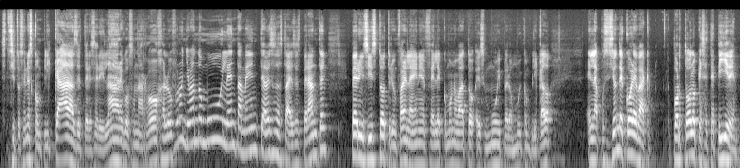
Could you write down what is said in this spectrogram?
situaciones complicadas de tercera y largo, zona roja, lo fueron llevando muy lentamente, a veces hasta desesperante. Pero insisto, triunfar en la NFL como novato es muy, pero muy complicado. En la posición de coreback, por todo lo que se te pide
